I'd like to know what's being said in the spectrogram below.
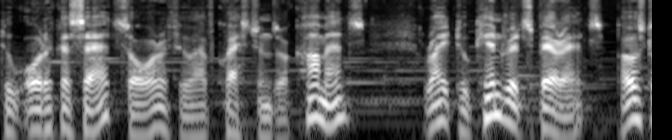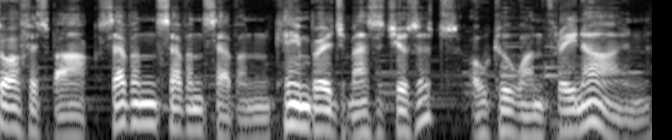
To order cassettes, or if you have questions or comments, Write to Kindred Spirits, Post Office Box 777, Cambridge, Massachusetts 02139.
